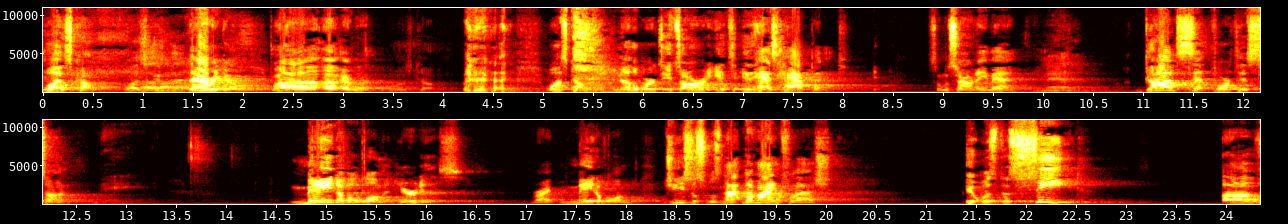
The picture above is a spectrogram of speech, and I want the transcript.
Was come. Was God. There we go. Well, uh, everyone was come. was come. In other words, it's already it's, it has happened. Someone shout amen. Amen. God sent forth his son, made of a woman. Here it is, right? Made of a woman. Jesus was not divine flesh, it was the seed of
